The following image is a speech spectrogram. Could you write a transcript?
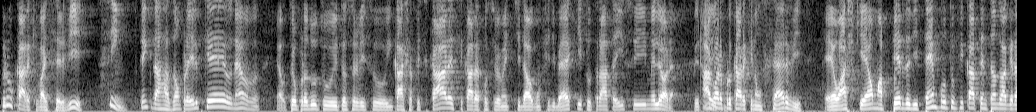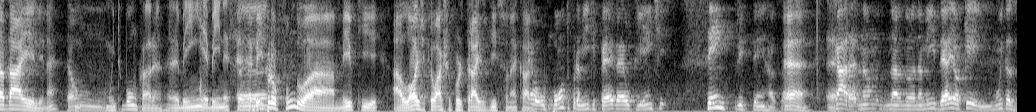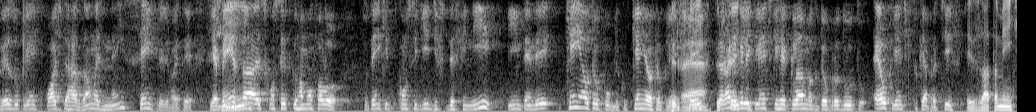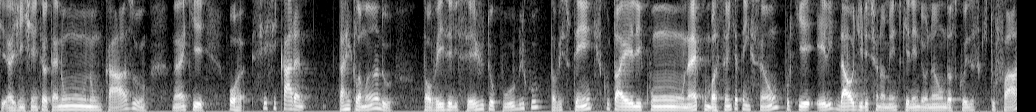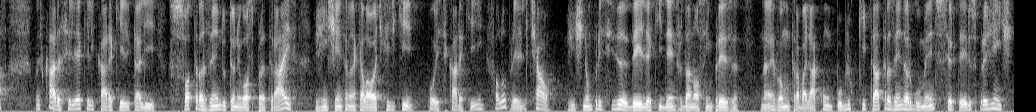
Para o cara que vai servir, sim, tu tem que dar razão para ele porque né, o- é, o teu produto e o teu serviço encaixa para esse cara, esse cara possivelmente te dá algum feedback, tu trata isso e melhora. Perfeito. Agora, para o cara que não serve, eu acho que é uma perda de tempo tu ficar tentando agradar ele, né? Então, Muito bom, cara. É bem, é bem nessa. é, é bem profundo a meio que a lógica eu acho por trás disso, né, cara? É, o ponto para mim que pega é o cliente sempre tem razão. É, Cara, não, na, na- minha ideia, ok, muitas vezes o cliente pode ter razão, mas nem sempre ele vai ter. E é bem Sim. essa, esse conceito que o Ramon falou. Tu tem que conseguir def- definir e entender quem é o teu público, quem é o teu cliente. Perfeito, Será que perfeito. aquele cliente que reclama do teu produto é o cliente que tu quer para ti? Exatamente. A gente entra até num, num caso, né, que, porra, se esse cara tá reclamando, talvez ele seja o teu público, talvez tu tenha que escutar ele com, né, com bastante atenção, porque ele dá o direcionamento, querendo ou não, das coisas que tu faz. Mas, cara, se ele é aquele cara que ele tá ali só trazendo o teu negócio para trás, a gente entra naquela ótica de que, pô, esse cara aqui falou para ele, tchau. A gente não precisa dele aqui dentro da nossa empresa, né? Vamos trabalhar com o público que está trazendo argumentos certeiros pra gente.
